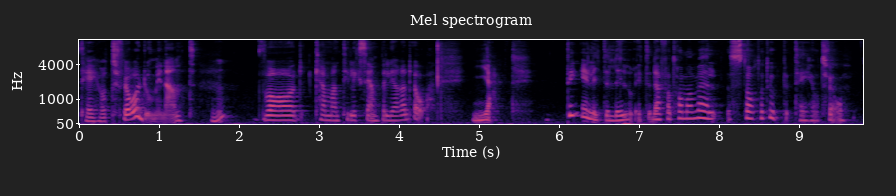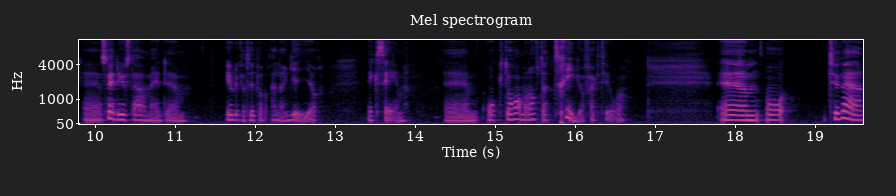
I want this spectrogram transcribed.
TH2-dominant. Mm. Vad kan man till exempel göra då? Ja, det är lite lurigt därför att har man väl startat upp TH2 eh, så är det just det här med eh, olika typer av allergier, eksem. Eh, och då har man ofta triggerfaktorer. Och tyvärr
